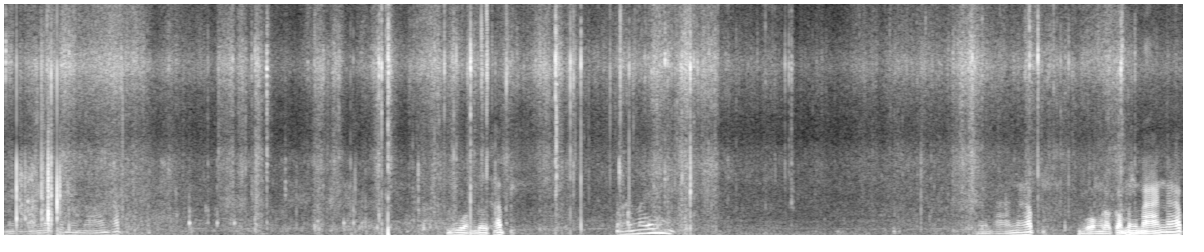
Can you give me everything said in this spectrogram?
ไม่หมานเราก็ไม่หมานครับ บ่วงเลยครับมาไหมไม่มานนะครับบ่วงเราก็ไม่มานนะครับ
